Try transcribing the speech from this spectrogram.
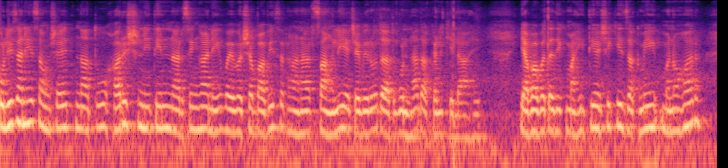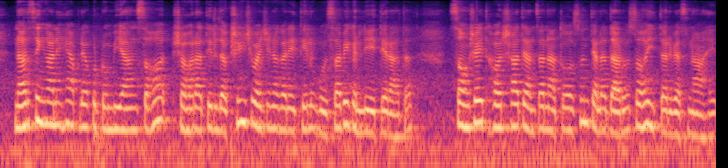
पोलिसांनी संशयित नातू हर्ष नितीन नरसिंगाने वयवर्ष बावीस राहणार सांगली याच्या विरोधात गुन्हा दाखल केला आहे. याबाबत अधिक माहिती अशी की जखमी मनोहर नरसिंगाने हे आपल्या कुटुंबियांसह शहरातील दक्षिण शिवाजीनगर येथील गोसावी गल्ली येथे राहतात. संशयित हर्ष हा त्यांचा नातू असून त्याला दारूसह इतर व्यसनं आहेत.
